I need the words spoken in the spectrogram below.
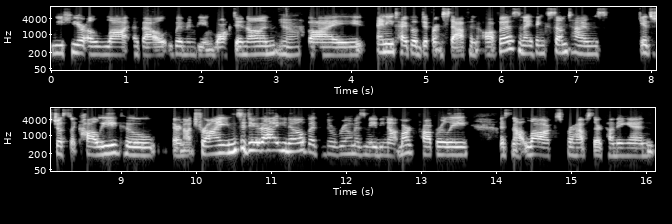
we hear a lot about women being walked in on yeah. by any type of different staff in office and i think sometimes it's just a colleague who they're not trying to do that you know but the room is maybe not marked properly it's not locked perhaps they're coming in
